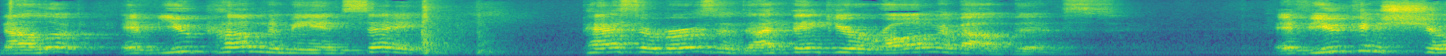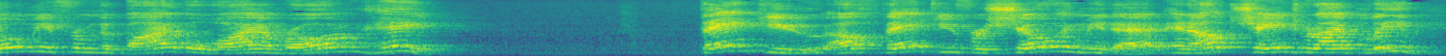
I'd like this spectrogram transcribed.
Now, look, if you come to me and say, Pastor Berzins, I think you're wrong about this. If you can show me from the Bible why I'm wrong, hey, thank you. I'll thank you for showing me that, and I'll change what I believe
